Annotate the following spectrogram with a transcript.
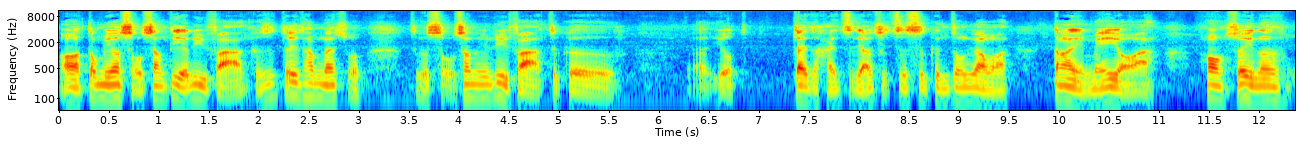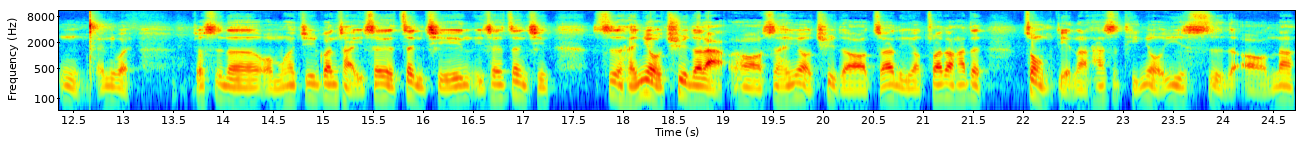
哦，都没有守上帝的律法，可是对于他们来说，这个守上帝律法，这个呃，有带着孩子了解知识更重要吗？当然也没有啊。哦，所以呢，嗯，anyway，就是呢，我们会继续观察以色列政情，以色列政情是很有趣的啦，哦，是很有趣的哦，只要你有抓到它的重点啊，它是挺有意思的哦。那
